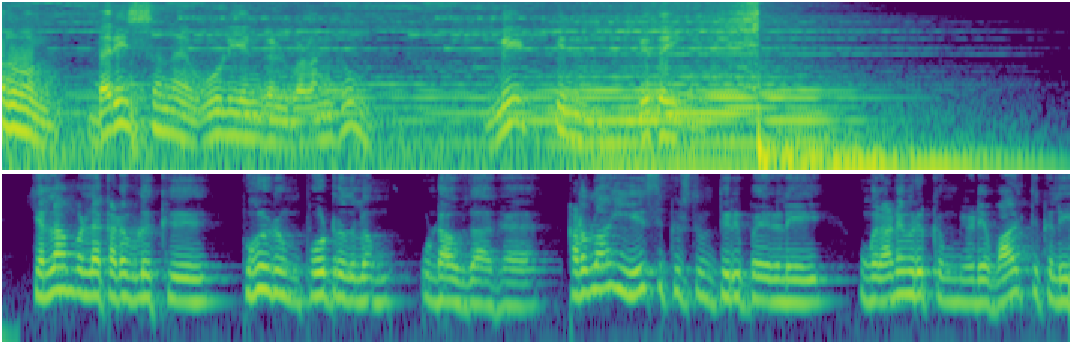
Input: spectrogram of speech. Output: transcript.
ஆரோன் தரிசன ஊழியங்கள் வழங்கும் மீட்பின் விதை. எல்லாம் வல்ல கடவுளுக்கு புகழும் போற்றுதலும் உண்டாவதாக. கடவுளாகிய இயேசு கிறிஸ்துவின் திருப்பெயர்களே உங்கள் அனைவருக்கும் என்னுடைய வாழ்த்துக்களை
